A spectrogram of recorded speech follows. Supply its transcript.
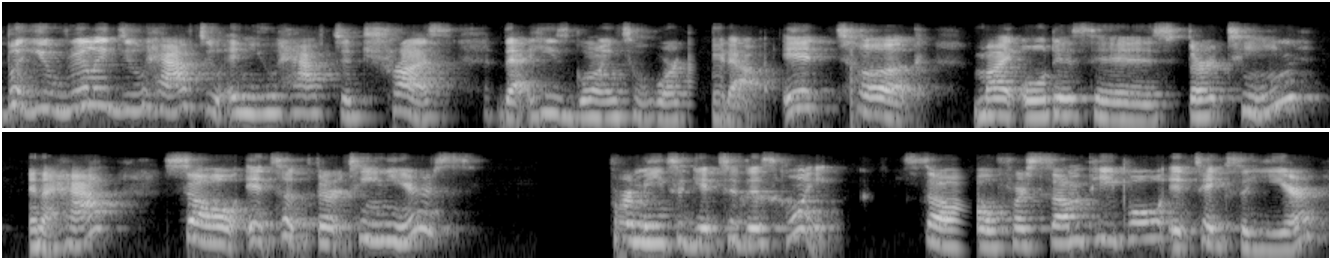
but you really do have to, and you have to trust that He's going to work it out. It took my oldest is 13 and a half. So it took 13 years for me to get to this point. So for some people, it takes a year,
